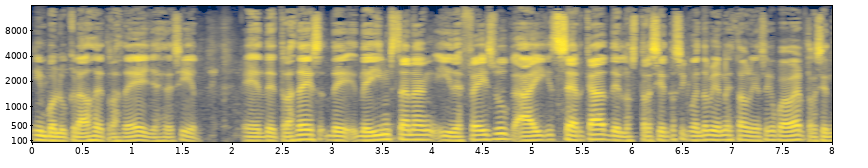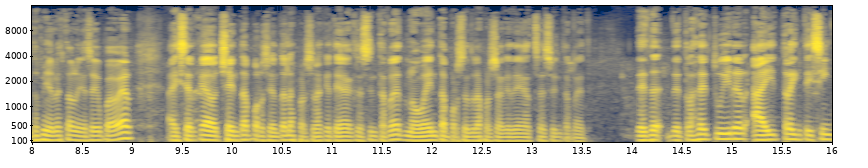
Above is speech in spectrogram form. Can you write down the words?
involucrados detrás de ellas. Es decir, eh, detrás de, de, Instagram y de Facebook hay cerca de los 350 millones de estadounidenses que puede haber, 300 millones de estadounidenses que puede haber, hay cerca de 80% de las personas que tienen acceso a Internet, 90% de las personas que tienen acceso a Internet. detrás de Twitter hay 35%,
